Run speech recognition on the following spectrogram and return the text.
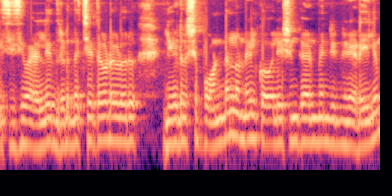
ഡിസിസീവ് അല്ലെങ്കിൽ ദൃഢനിശ്ചയത്തോടെയുള്ളൊരു ലീഡർഷിപ്പ് ഉണ്ടെന്നുണ്ടെങ്കിൽ കോalition ഗവൺമെന്റിന്റെ ഇടയിലും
